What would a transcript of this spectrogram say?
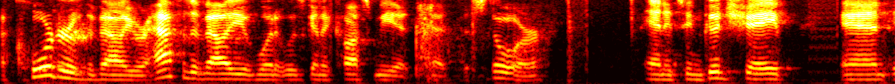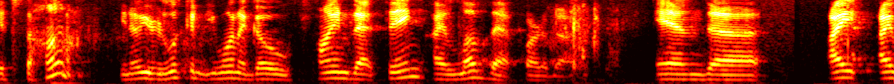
a quarter of the value or half of the value of what it was going to cost me at, at the store, and it's in good shape, and it's the hunt. You know, you're looking, you want to go find that thing. I love that part about it. And uh, I, I,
